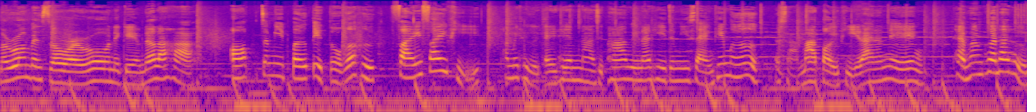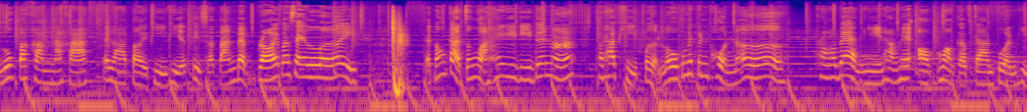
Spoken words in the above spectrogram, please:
มาร่วมเป็น survival ในเกมด้วยละค่ะออฟจะมีเปิร์กติดตัวก็คือ ไฟไฟผี ถ้าไม่ถือไอเทมนาน 15 วินาทีจะมีแสงที่มือ จะสามารถต่อยผีได้นั่นเอง แถมเพื่อนๆ ถ้าถือลูกประคำนะคะ เวลาต่อยผีผีจะติดสตันแบบร้อยเปอร์เซ็นต์เลย แต่ต้องกัดจังหวะให้ดีๆด้วยนะ เพราะถ้าผีเปิดโลกก็ไม่เป็นผลนะเออ เพราะแบบนี้ทำให้ออฟเหมาะกับการป่วนผี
